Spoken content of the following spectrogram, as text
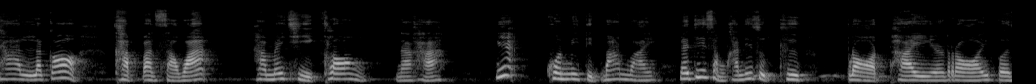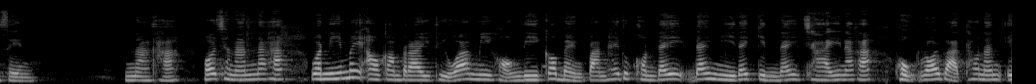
ชาติแล้วก็ขับปัสสาวะทำให้ฉี่คล่องนะคะ เนี่ยควรมีติดบ้านไว้ และที่สำคัญที่สุดคือปลอดภัยร้อยเปอร์เซ็นต์นะคะ เพราะฉะนั้นนะคะ วันนี้ไม่เอากำไรถือว่ามีของดีก็แบ่งปันให้ทุกคนได้ได้มีได้กินได้ใช้นะคะ 600 บาทเท่านั้นเอ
